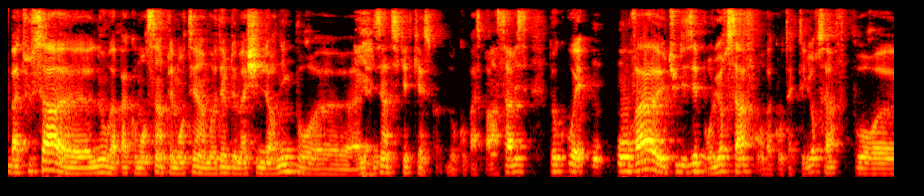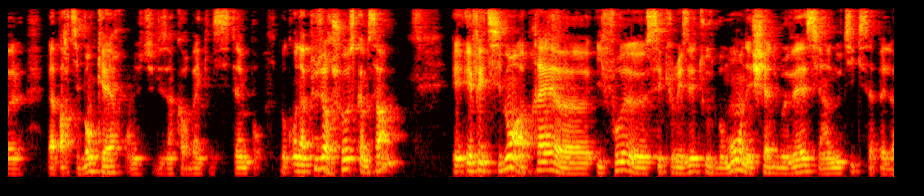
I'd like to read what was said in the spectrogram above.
Bah tout ça, euh, nous on va pas commencer à implémenter un modèle de machine learning pour euh, analyser un ticket de caisse. Quoi. Donc on passe par un service. Donc ouais, on, va utiliser pour l'URSSAF, on va contacter l'URSSAF pour euh, la partie bancaire, on utilise un core banking system pour. Donc on a plusieurs choses comme ça. Et effectivement après, il faut sécuriser tout ce beau monde. On est chez AWS, il y a un outil qui s'appelle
